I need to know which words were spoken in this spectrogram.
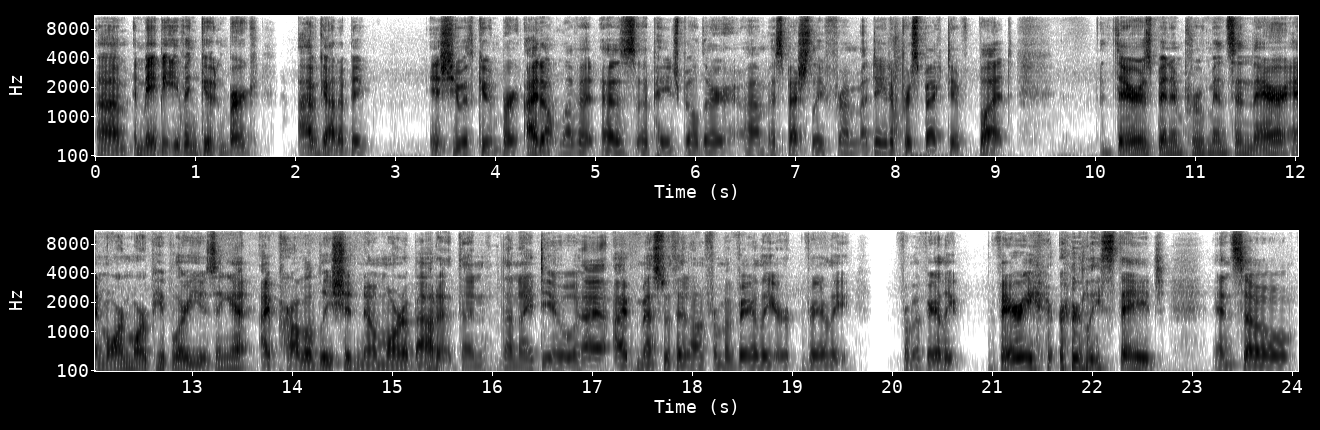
Um, and maybe even Gutenberg. I've got a big issue with Gutenberg. I don't love it as a page builder, um, especially from a data perspective, but there's been improvements in there and more and more people are using it. I probably should know more about it than than I do. I, I messed with it on from a very very from a very very early stage. And so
